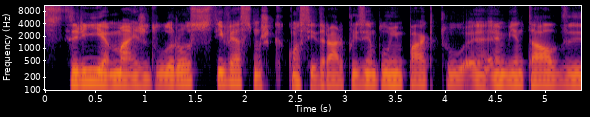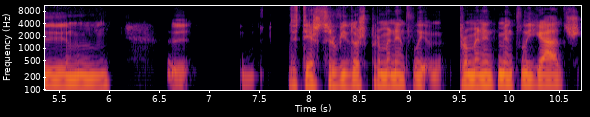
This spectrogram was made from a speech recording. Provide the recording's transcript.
seria mais doloroso se tivéssemos que considerar, por exemplo, o impacto uh, ambiental de, uh, de ter servidores permanente, permanentemente ligados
